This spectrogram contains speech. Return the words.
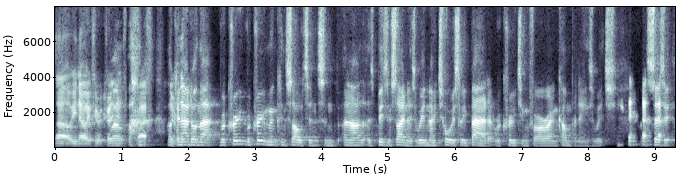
So you know, if you're recruiting, well, uh, I can add on that recruit recruitment consultants and, and uh, as business owners, we're notoriously bad at recruiting for our own companies, which says it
